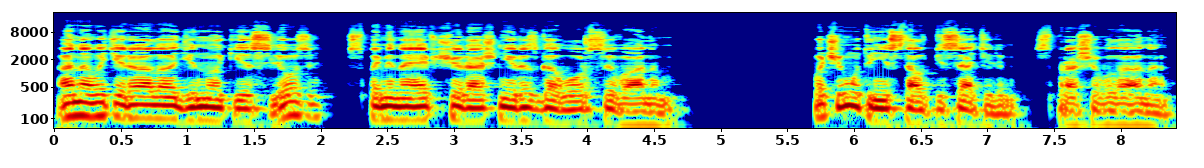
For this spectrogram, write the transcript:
она вытирала одинокие слезы, вспоминая вчерашний разговор с Иваном. «Почему ты не стал писателем?» – спрашивала она.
